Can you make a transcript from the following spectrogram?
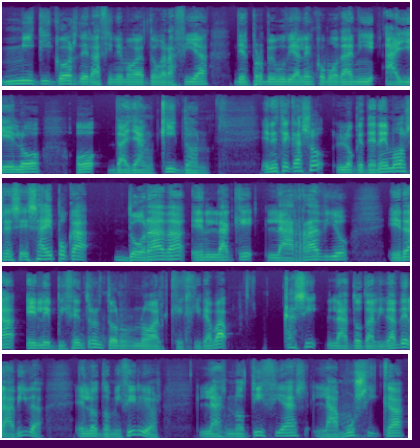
míticos de la cinematografía del propio Woody Allen como Danny Aiello o Diane Keaton. En este caso, lo que tenemos es esa época dorada en la que la radio era el epicentro en torno al que giraba casi la totalidad de la vida en los domicilios. Las noticias, la música,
